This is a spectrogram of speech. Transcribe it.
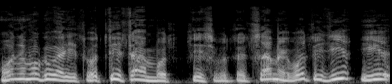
он ему говорит, вот ты там вот здесь вот это самое, вот иди и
